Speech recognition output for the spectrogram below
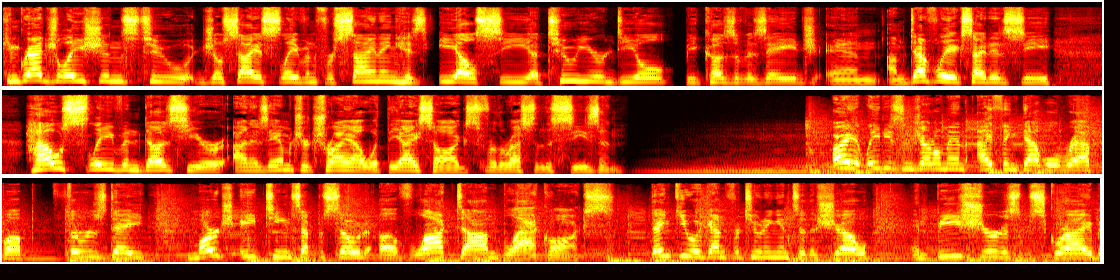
congratulations to Josiah Slavin for signing his ELC, a two year deal because of his age, and I'm definitely excited to see how Slavin does here on his amateur tryout with the Ice Hogs for the rest of the season. All right, ladies and gentlemen, I think that will wrap up Thursday, March 18th episode of Locked On Blackhawks. Thank you again for tuning into the show, and be sure to subscribe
